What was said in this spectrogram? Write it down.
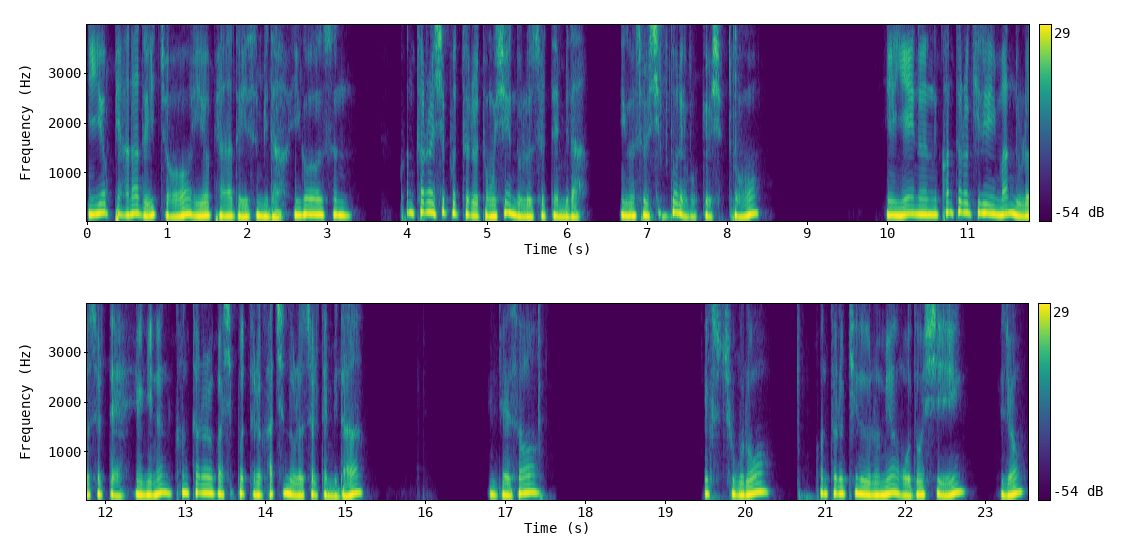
이 옆에 하나 더 있죠. 이 옆에 하나 더 있습니다. 이것은 컨트롤 시프트를 동시에 눌렀을 때입니다. 이것을 10도로 해볼게요. 10도. 예, 얘는 컨트롤 키만 눌렀을 때, 여기는 컨트롤과 시프트를 같이 눌렀을 때입니다. 이렇게 해서 X축으로 컨트롤 키 누르면 5도씩, 그죠?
